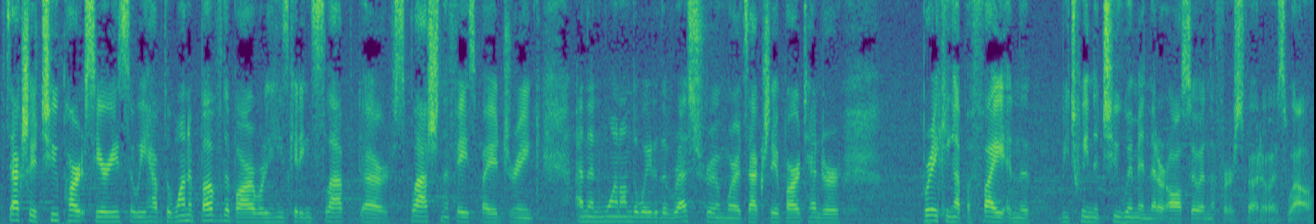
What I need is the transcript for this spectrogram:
it's actually a two part series. So we have the one above the bar where he's getting slapped or splashed in the face by a drink, and then one on the way to the restroom where it's actually a bartender breaking up a fight in the between the two women that are also in the first photo as well.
